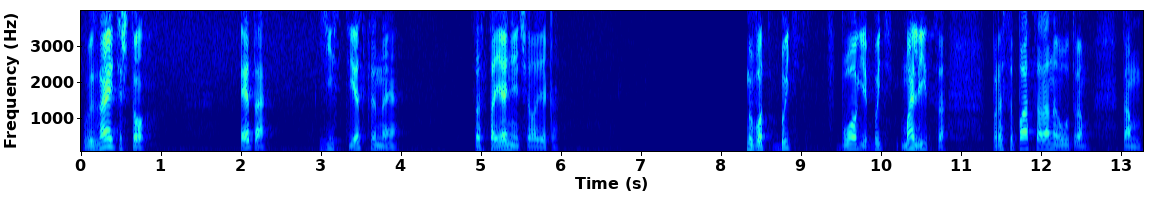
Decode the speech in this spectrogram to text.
вы знаете что? Это естественное состояние человека. Ну вот быть в Боге, быть, молиться, просыпаться рано утром, там,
